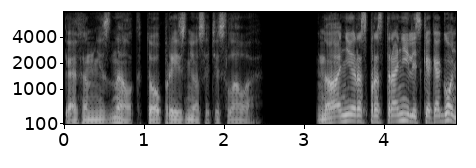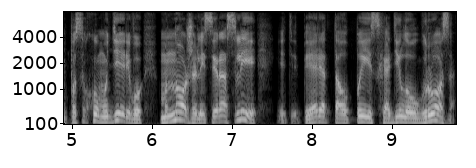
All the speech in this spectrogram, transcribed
Кахан не знал, кто произнес эти слова. Но они распространились, как огонь по сухому дереву, множились и росли, и теперь от толпы исходила угроза.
